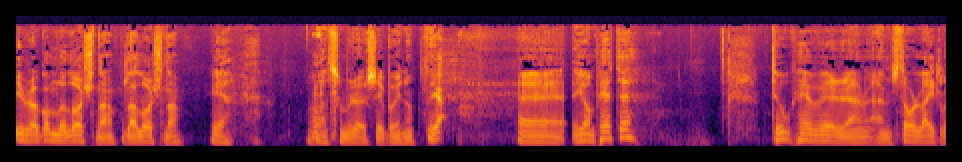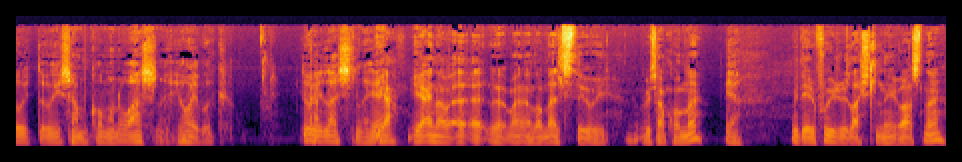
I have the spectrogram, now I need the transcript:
i våra gamla låsna, la låsna. Ja. Och allt som rör sig på innan. Ja. Eh, Jan Peter, du hever en, en stor leitløyt i samkommun og asne i Høyvuk. Du er i Læsne, ja? Ja, jeg er en av, en av de eldste i, i samkomne. Ja. Vi er fyra i i Asne.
